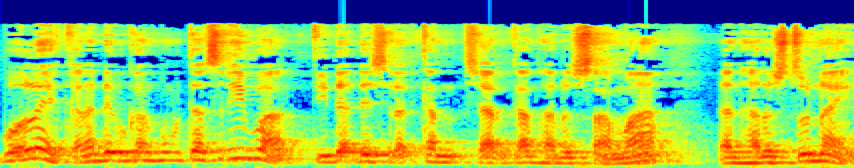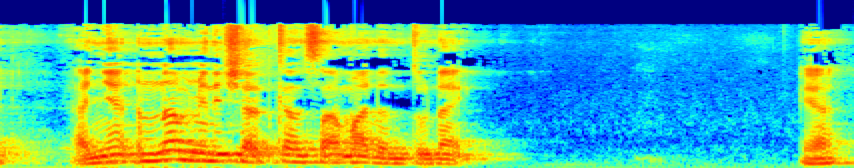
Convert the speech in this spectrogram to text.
boleh karena dia bukan komoditas riba tidak disyaratkan syaratkan harus sama dan harus tunai hanya enam yang disyaratkan sama dan tunai. Ya.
